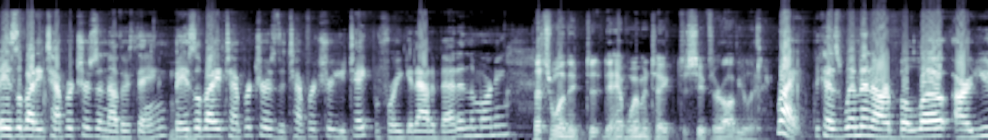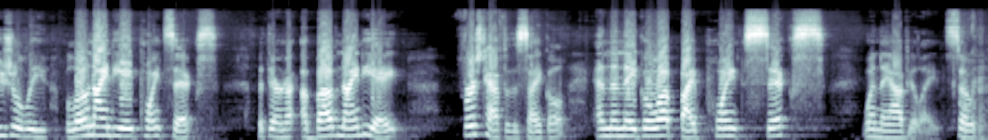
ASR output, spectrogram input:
Basal body temperature is another thing. Mm-hmm. Basal body temperature is the temperature you take before you get out of bed in the morning. That's the one they, they have women take to see if they're ovulating. Right, because women are below are usually below 98.6, but they're above 98 first half of the cycle, and then they go up by 0.6 when they ovulate. So okay.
